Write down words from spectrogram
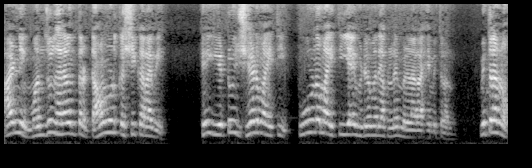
आणि मंजूर झाल्यानंतर डाउनलोड कशी करावी? हे ए टू झेड माहिती पूर्ण माहिती या व्हिडिओमध्ये आपल्याला मिळणार आहे मित्रांनो. मित्रांनो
